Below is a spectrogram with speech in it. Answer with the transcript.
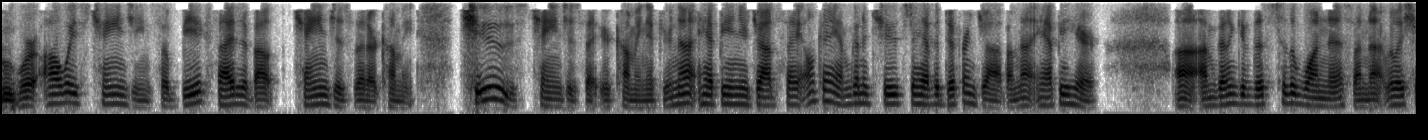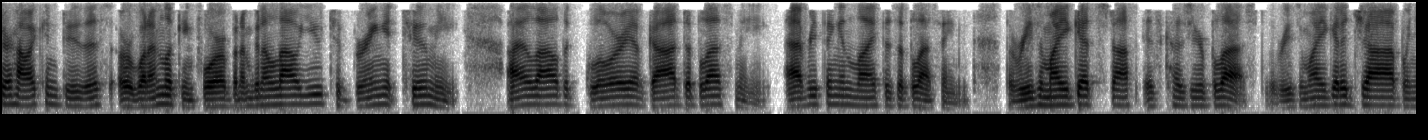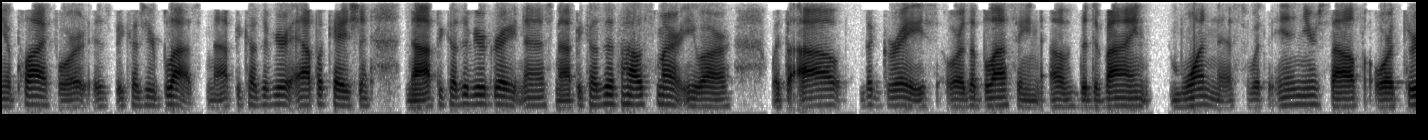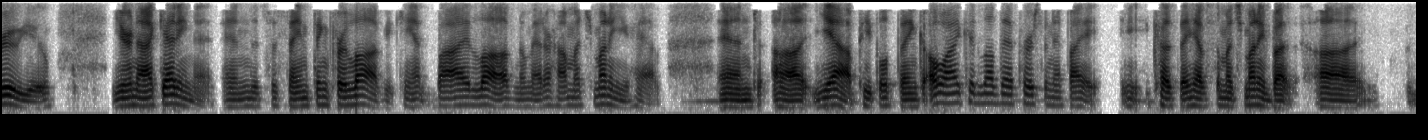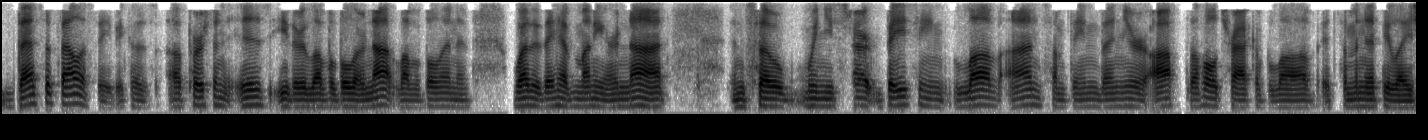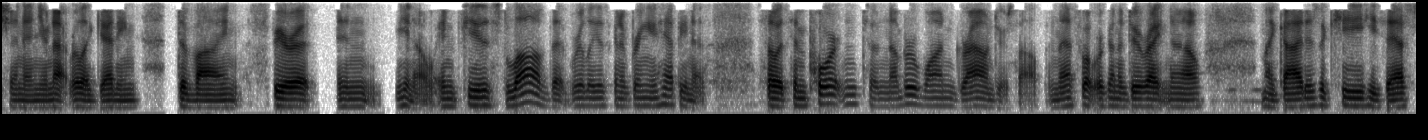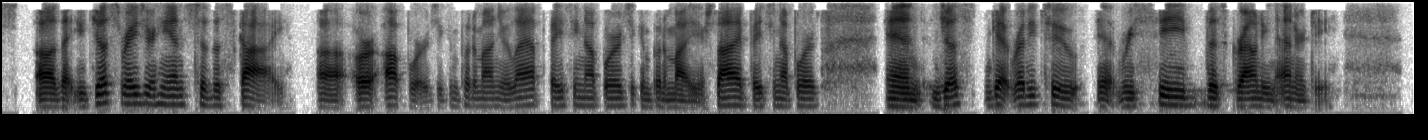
we're always changing. So be excited about changes that are coming. Choose changes that you're coming. If you're not happy in your job, say, okay, I'm going to choose to have a different job. I'm not happy here uh, I'm going to give this to the oneness. I'm not really sure how I can do this or what I'm looking for, but I'm going to allow you to bring it to me. I allow the glory of God to bless me. Everything in life is a blessing. The reason why you get stuff is because you're blessed. The reason why you get a job when you apply for it is because you're blessed, not because of your application, not because of your greatness, not because of how smart you are. Without the grace or the blessing of the divine oneness within yourself or through you, you're not getting it. And it's the same thing for love. You can't buy love no matter how much money you have. And uh yeah, people think, "Oh, I could love that person if I because they have so much money," but uh that's a fallacy because a person is either lovable or not lovable and whether they have money or not, and so when you start basing love on something, then you're off the whole track of love. It's a manipulation and you're not really getting divine spirit in, you know, infused love that really is going to bring you happiness. So it's important to number one, ground yourself. And that's what we're going to do right now. My guide is a key. He's asked uh, that you just raise your hands to the sky uh, or upwards. You can put them on your lap facing upwards. You can put them by your side facing upwards and just get ready to uh, receive this grounding energy.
